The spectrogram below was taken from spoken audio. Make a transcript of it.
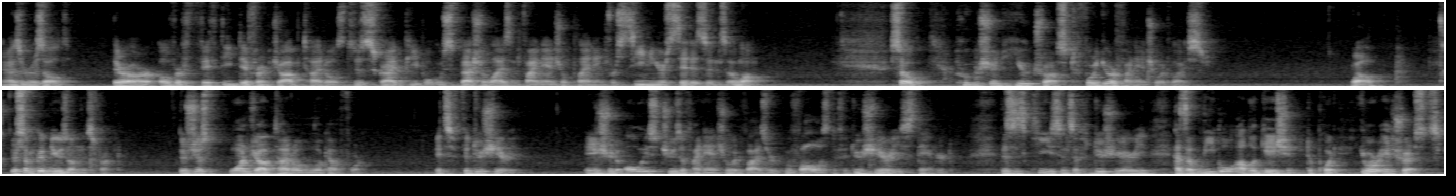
As a result, there are over 50 different job titles to describe people who specialize in financial planning for senior citizens alone. So, who should you trust for your financial advice? Well, there's some good news on this front. There's just one job title to look out for it's fiduciary. And you should always choose a financial advisor who follows the fiduciary standard. This is key since a fiduciary has a legal obligation to put your interests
